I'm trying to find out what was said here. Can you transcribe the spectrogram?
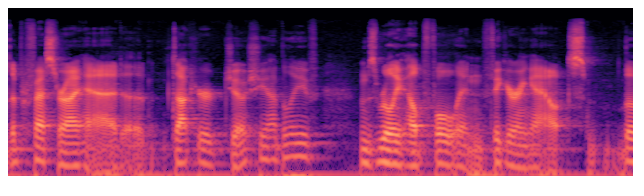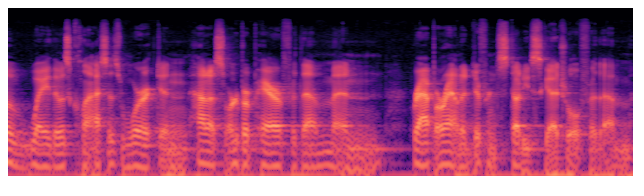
the professor I had, uh, Dr. Joshi, I believe, was really helpful in figuring out the way those classes worked and how to sort of prepare for them and wrap around a different study schedule for them.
